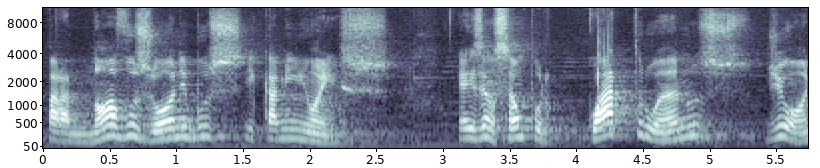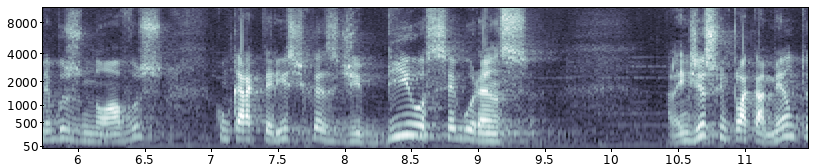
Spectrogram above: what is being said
para novos ônibus e caminhões. E a isenção por quatro anos de ônibus novos com características de biossegurança. Além disso, emplacamento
